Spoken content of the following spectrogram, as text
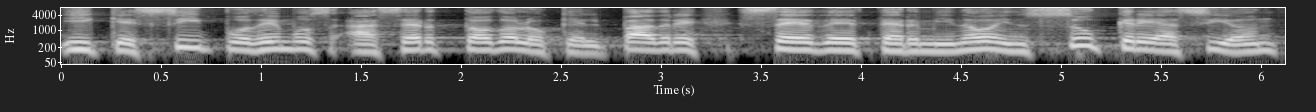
y que sí podemos hacer todo lo que el Padre se determinó en su creación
